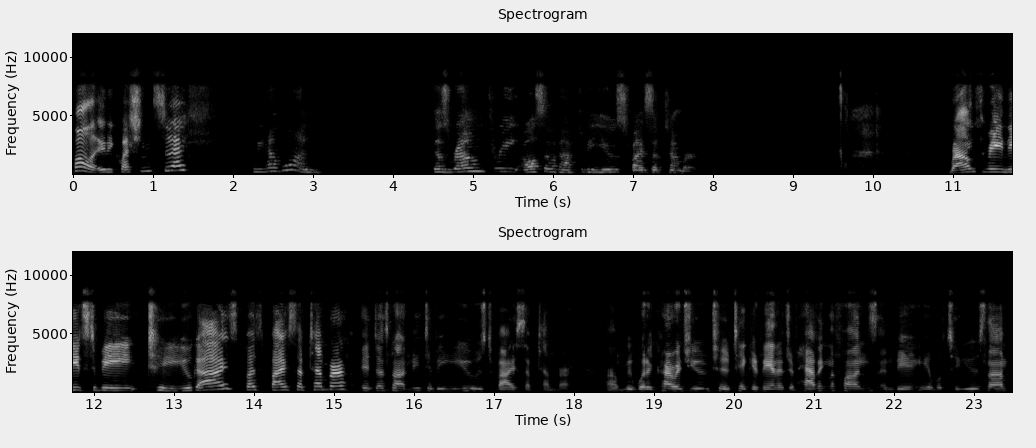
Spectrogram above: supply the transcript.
Paula, any questions today? We have one. Does round three also have to be used by September? Round three needs to be to you guys, but by September, it does not need to be used by September. Um, we would encourage you to take advantage of having the funds and being able to use them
